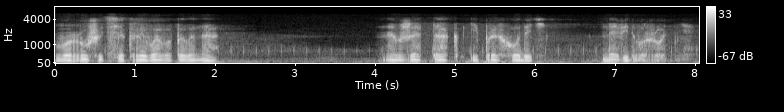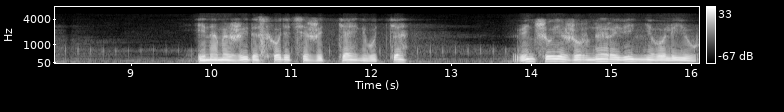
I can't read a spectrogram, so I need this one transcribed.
ворушиться кривава пелена. Невже так і приходить невідворотнє? І на межі, де сходяться життя і небуття, він чує журне ревіння волів,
